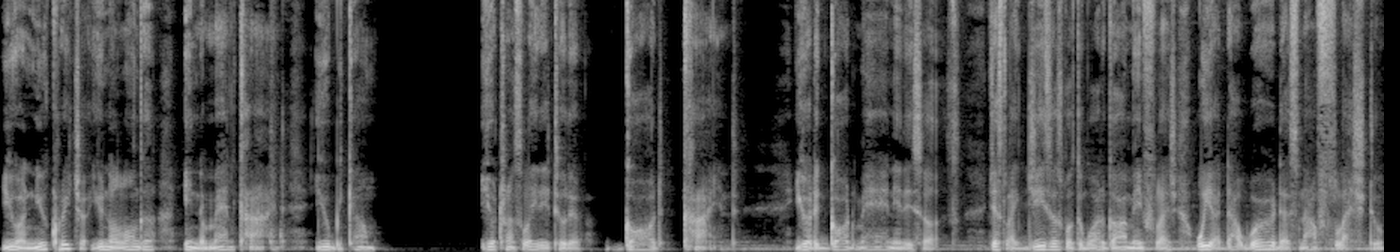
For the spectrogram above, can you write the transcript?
you're a new creature. You're no longer in the mankind. You become, you're translated to the God kind. You're the God man in this earth. Just like Jesus was the word God made flesh, we are that word that's now flesh too.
